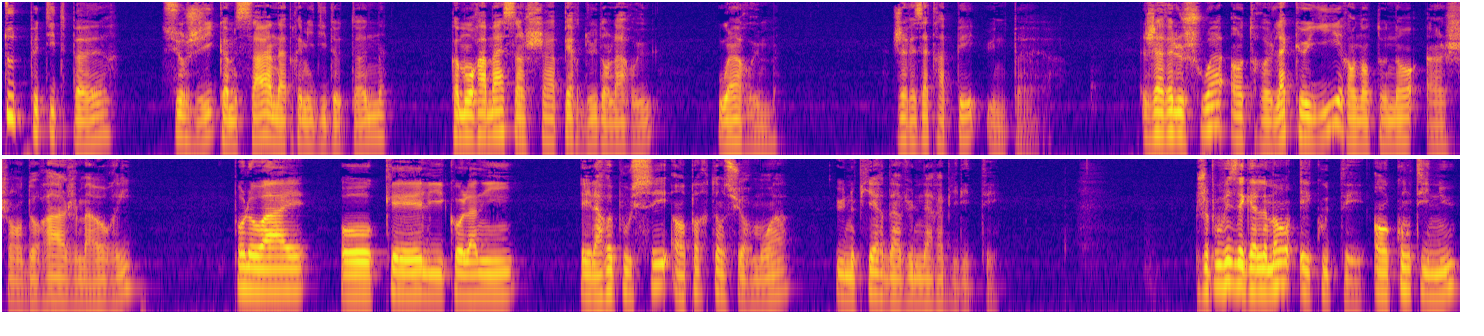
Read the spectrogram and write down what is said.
toute petite peur, surgit comme ça un après-midi d'automne, comme on ramasse un chat perdu dans la rue, ou un rhume. J'avais attrapé une peur. J'avais le choix entre l'accueillir en entonnant un chant d'orage maori, Poloae o Kolani, et la repousser en portant sur moi une pierre d'invulnérabilité. Je pouvais également écouter en continu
